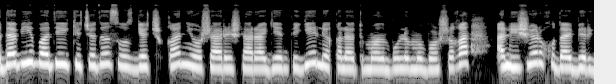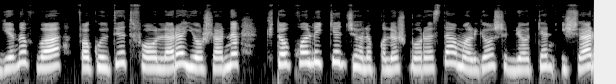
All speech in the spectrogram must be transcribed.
Adabiy badiiy kechada so'zga chiqqan yoshlar ishlari agentligi liqala tuman bo'limi boshlig'i alisher xudoybergenov va fakultet faollari yoshlarni kitobxonlikka jalb qilish borasida amalga oshirilayotgan ishlar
